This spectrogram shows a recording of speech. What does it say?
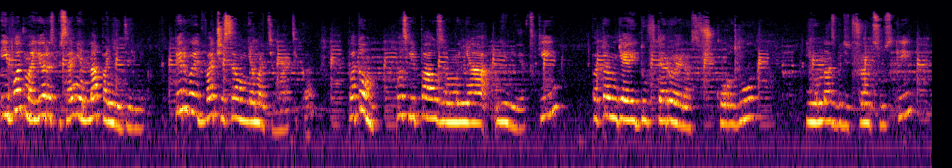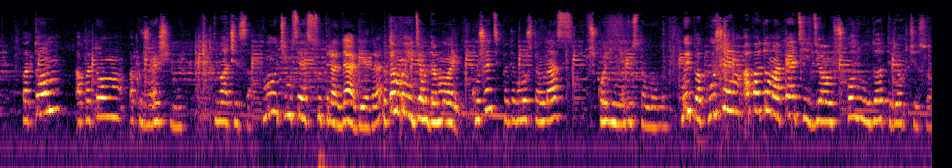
и вот мое расписание на понедельник. Первые два часа у меня математика. Потом, после паузы у меня немецкий. Потом я иду второй раз в школу, и у нас будет французский. Потом, а потом окружающий мир. Два часа. Мы учимся с утра до обеда. Потом мы идем домой кушать, потому что у нас в школе нету столовой. Мы покушаем, а потом опять идем в школу до трех часов.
